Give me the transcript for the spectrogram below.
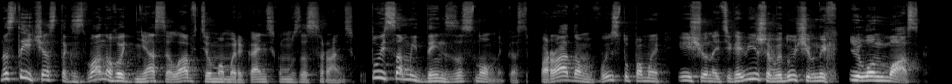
Настає час так званого дня села в цьому американському засранську. Той самий день засновника з парадом, виступами і що найцікавіше, ведучий в них Ілон Маск.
